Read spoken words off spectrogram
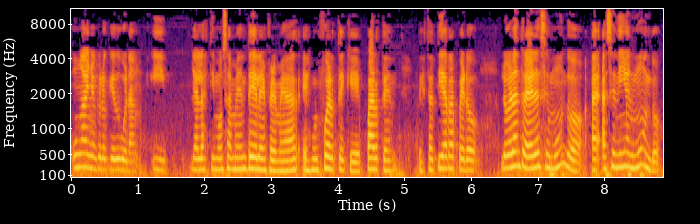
un año creo que duran y ya lastimosamente la enfermedad es muy fuerte que parten de esta tierra, pero logran traer ese mundo, a, a ese niño al mundo.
